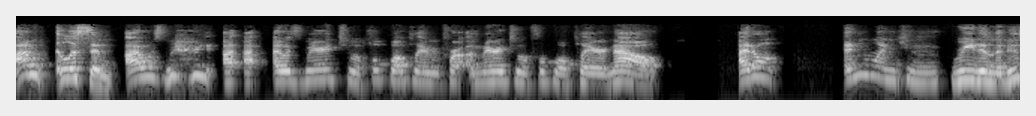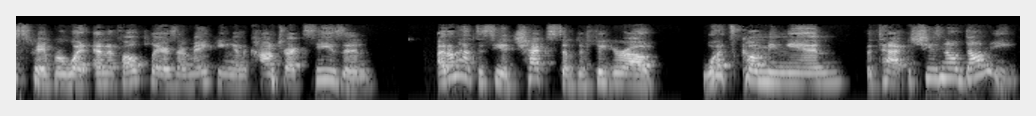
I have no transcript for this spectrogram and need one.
I'm listen. I was married. I, I, I was married to a football player before. I'm married to a football player now. I don't. Anyone can read in the newspaper what NFL players are making in a contract season. I don't have to see a check stub to figure out what's coming in, the tax. She's no dummy.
